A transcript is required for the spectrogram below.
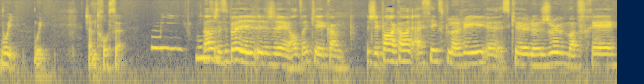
oui, oui. J'aime trop ça. Mon Non, je sais pas, j'ai- on dirait que comme j'ai pas encore assez exploré euh, ce que le jeu m'offrait.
